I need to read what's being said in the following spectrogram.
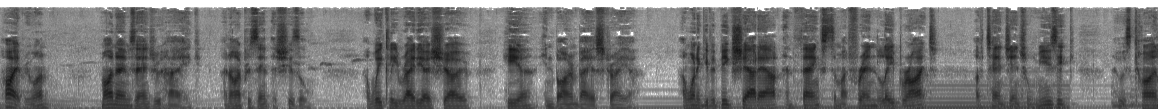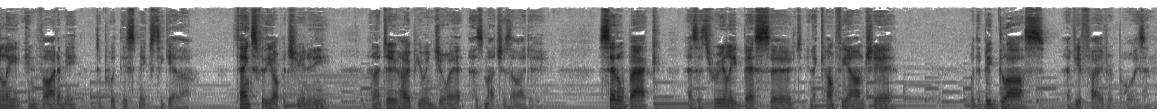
Hi everyone, my name's Andrew Haigh and I present The Shizzle, a weekly radio show here in Byron Bay, Australia. I want to give a big shout out and thanks to my friend Lee Bright of Tangential Music, who has kindly invited me to put this mix together. Thanks for the opportunity, and I do hope you enjoy it as much as I do. Settle back, as it's really best served in a comfy armchair with a big glass of your favourite poison.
